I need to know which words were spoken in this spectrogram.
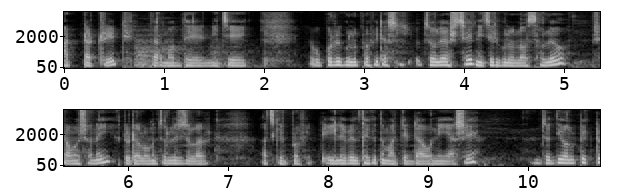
আটটা ট্রেড তার মধ্যে নিচে উপরেরগুলো প্রফিট আস, চলে আসছে, নিচেরগুলো লস হলেও সমস্যা নেই। টোটাল উনচল্লিশ ডলার আজকের প্রফিট এই লেভেল থেকে তো মার্কেট ডাউনেই আসে। যদি অল্প একটু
